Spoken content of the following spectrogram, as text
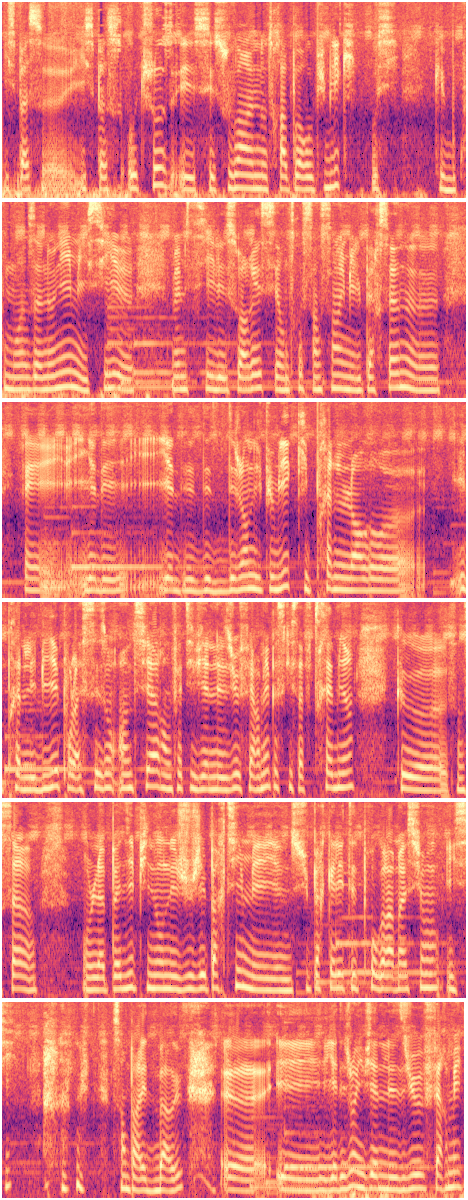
il, se passe, euh, il se passe autre chose, et c'est souvent notre rapport au public aussi, qui est beaucoup moins anonyme. Ici, même si les soirées, c'est entre 500 et 1000 personnes, il y a, des, gens du public qui prennent, leur, euh, les billets pour la saison entière. En fait, ils viennent les yeux fermés parce qu'ils savent très bien que, euh, ça, on l'a pas dit, puis nous on est jugé parti, mais il y a une super qualité de programmation ici, sans parler de Baru. Euh, et il y a des gens, ils viennent les yeux fermés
